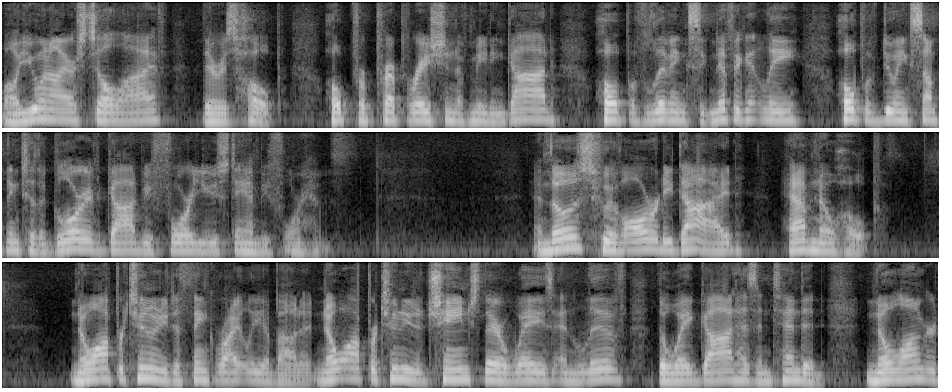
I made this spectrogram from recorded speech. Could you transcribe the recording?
While you and I are still alive, there is hope hope for preparation of meeting God, hope of living significantly, hope of doing something to the glory of God before you stand before Him. And those who have already died have no hope, no opportunity to think rightly about it, no opportunity to change their ways and live the way God has intended, no longer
